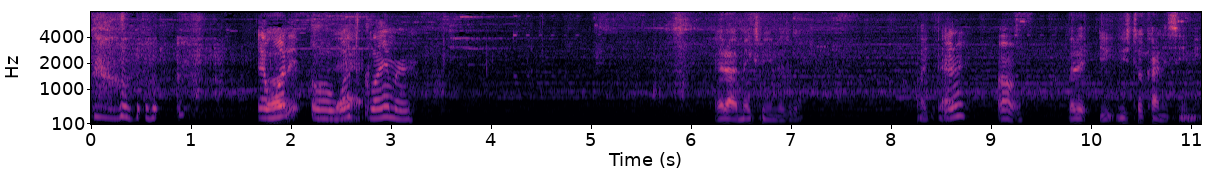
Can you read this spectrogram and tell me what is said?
and what? Oh, what's glamour? It uh, makes me invisible. Like that. Oh, But it, you, you still kind of see me.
